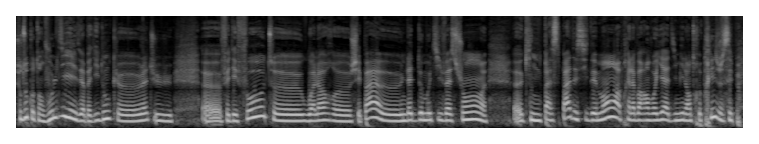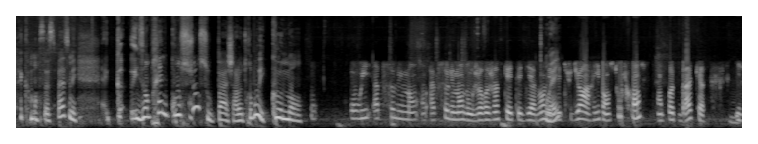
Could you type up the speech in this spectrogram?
surtout quand on vous le dit. Ah bah, dis donc, euh, là, tu euh, fais des fautes, ou alors, je sais pas, une lettre de motivation qui ne passe pas décidément après l'avoir envoyée à 10 000 entreprises. Je sais pas comment ça se passe, mais ils en prennent conscience ou pas, Charlotte Rebout, et comment? Oui, absolument, absolument. Donc je rejoins ce qui a été dit avant. Ouais. Les étudiants arrivent en souffrance en post-bac. Ils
